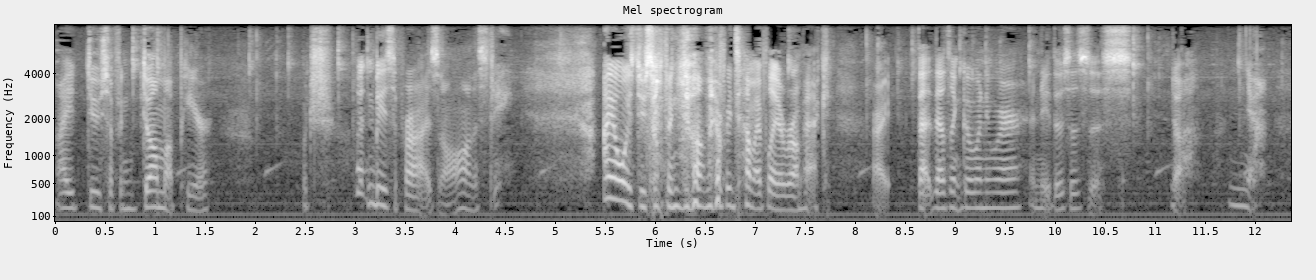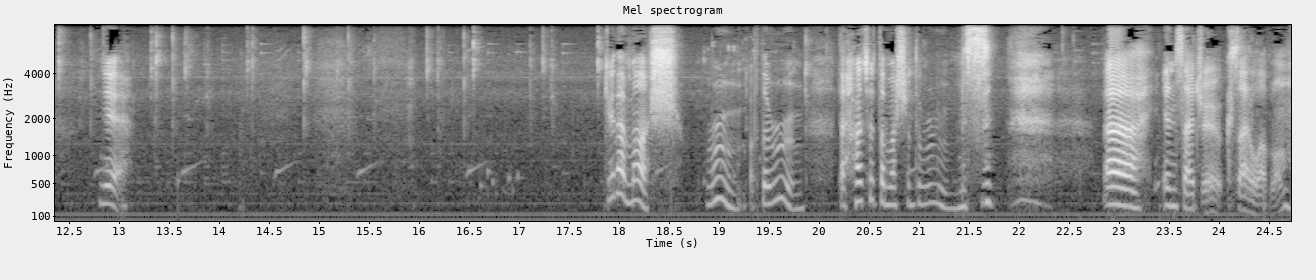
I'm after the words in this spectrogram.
I do something dumb up here, which wouldn't be a surprise, in all honesty. I always do something dumb every time I play a ROM hack. Alright, that doesn't go anywhere, and neither does this. Yeah. Yeah. Yeah. Me that mush. Room of the room. The hut of the mush of the rooms. uh, inside jokes. I love them.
